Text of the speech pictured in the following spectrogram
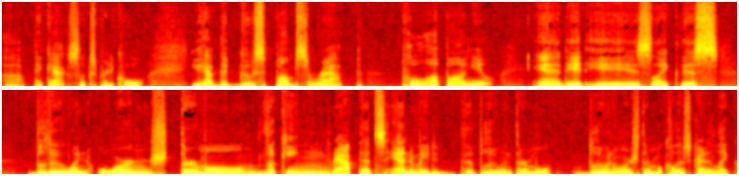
uh, pickaxe. Looks pretty cool. You have the Goosebumps wrap, pull up on you, and it is like this blue and orange thermal looking wrap that's animated. The blue and thermal, blue and orange thermal colors, kind of like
